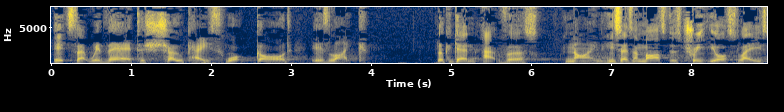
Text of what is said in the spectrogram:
It's that we're there to showcase what God is like. Look again at verse 9. He says, And masters, treat your slaves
